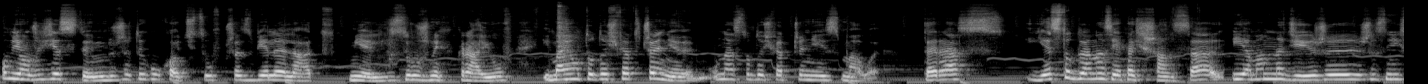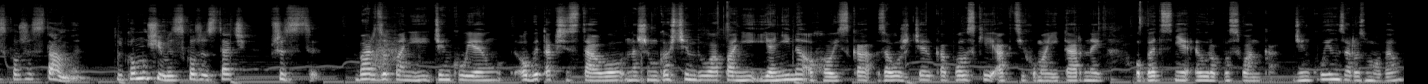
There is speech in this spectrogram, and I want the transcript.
powiąże się z tym, że tych uchodźców przez wiele lat mieli z różnych krajów i mają to doświadczenie. U nas to doświadczenie jest małe. Teraz jest to dla nas jakaś szansa i ja mam nadzieję, że, że z niej skorzystamy. Tylko musimy skorzystać wszyscy. Bardzo Pani dziękuję. Oby tak się stało. Naszym gościem była Pani Janina Ochojska, założycielka Polskiej Akcji Humanitarnej, obecnie europosłanka. Dziękuję za rozmowę.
